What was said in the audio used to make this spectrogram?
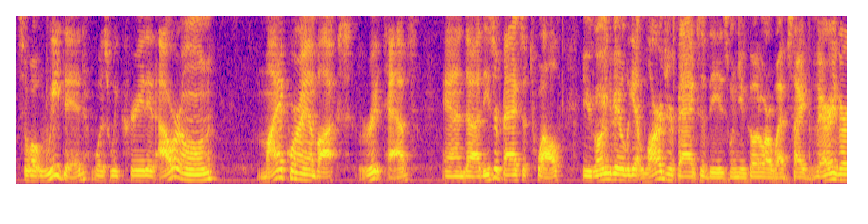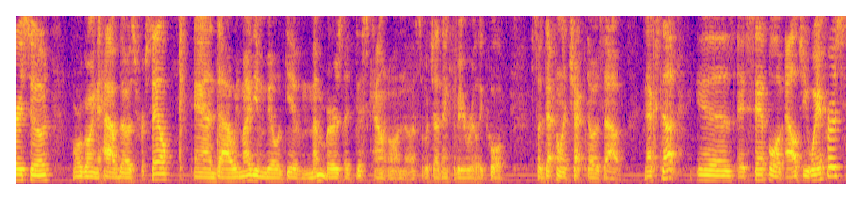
So what we did was we created our own My Aquarium Box root tabs and uh, these are bags of 12. You're going to be able to get larger bags of these when you go to our website very, very soon. We're going to have those for sale and uh, we might even be able to give members a discount on those, which I think could be really cool. So definitely check those out. Next up is a sample of algae wafers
